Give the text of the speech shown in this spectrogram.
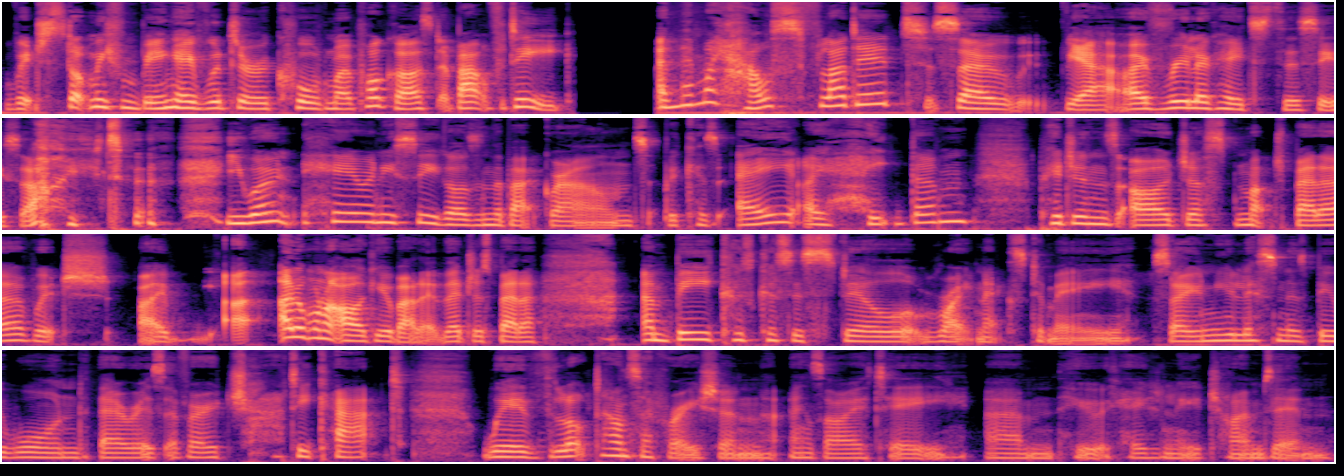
which stopped me from being able to record my podcast about fatigue. And then my house flooded. So, yeah, I've relocated to the seaside. you won't hear any seagulls in the background because A, I hate them. Pigeons are just much better, which I I don't want to argue about it. They're just better. And B, Couscous is still right next to me. So, new listeners be warned there is a very chatty cat with lockdown separation anxiety um, who occasionally chimes in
